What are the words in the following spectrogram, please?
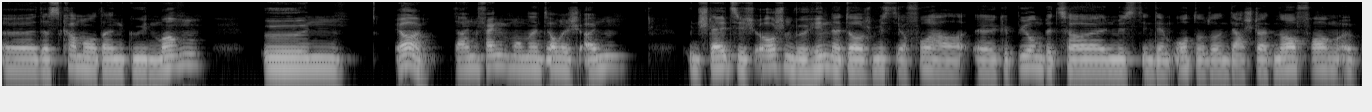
Äh, das kann man dann gut machen. Und ja, dann fängt man natürlich an, und stellt sich irgendwo hin. Natürlich müsst ihr vorher äh, Gebühren bezahlen, müsst in dem Ort oder in der Stadt nachfragen, ob,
